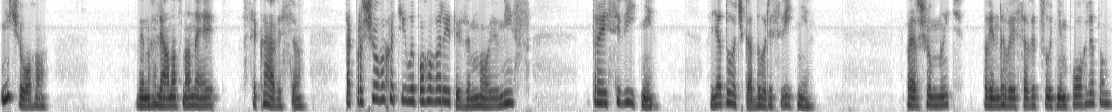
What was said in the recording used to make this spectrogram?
Нічого. Він глянув на неї з цікавістю. Так про що ви хотіли поговорити зі мною, міс? Трейсі Вітні? Я дочка Доріс Вітні. Першу мить він дивився відсутнім поглядом,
